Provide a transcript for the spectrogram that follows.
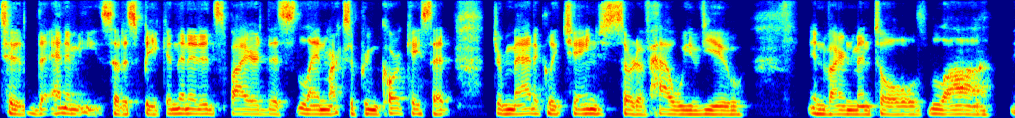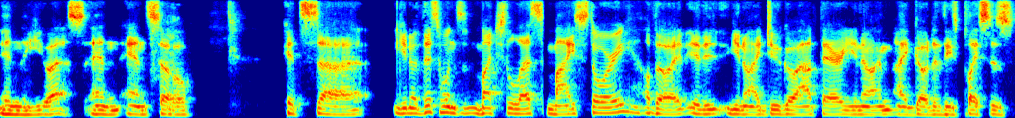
to the enemy so to speak? And then it inspired this landmark supreme court case that dramatically changed sort of how we view environmental law in the US and and so it's uh you know this one's much less my story although it, it you know i do go out there you know I'm, i go to these places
